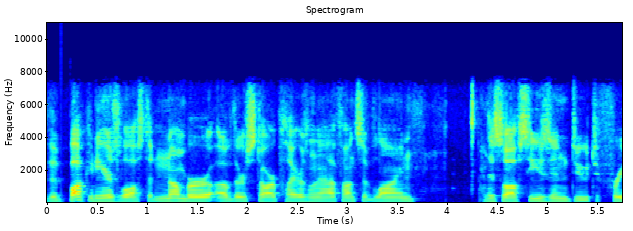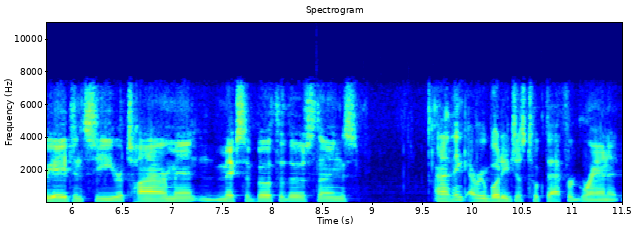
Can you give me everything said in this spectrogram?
The Buccaneers lost a number of their star players on the offensive line this offseason due to free agency, retirement, mix of both of those things. And I think everybody just took that for granted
